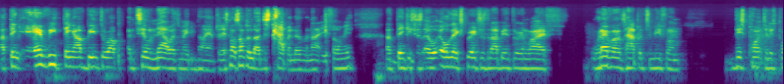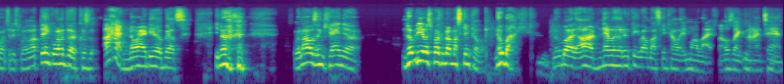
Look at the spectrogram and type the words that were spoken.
I think everything I've been through up until now has made me who I am today. It's not something that just happened overnight. You feel me? I think it's just all, all the experiences that I've been through in life, whatever has happened to me from this point to this point to this point. I think one of the because I had no idea about, you know, when I was in Kenya, nobody ever spoke about my skin color. Nobody, nobody. I've never heard anything about my skin color in my life. I was like nine, 10.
